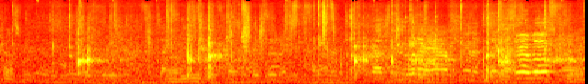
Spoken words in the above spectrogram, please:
Trust me. Got two and a half minutes. Next servo.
